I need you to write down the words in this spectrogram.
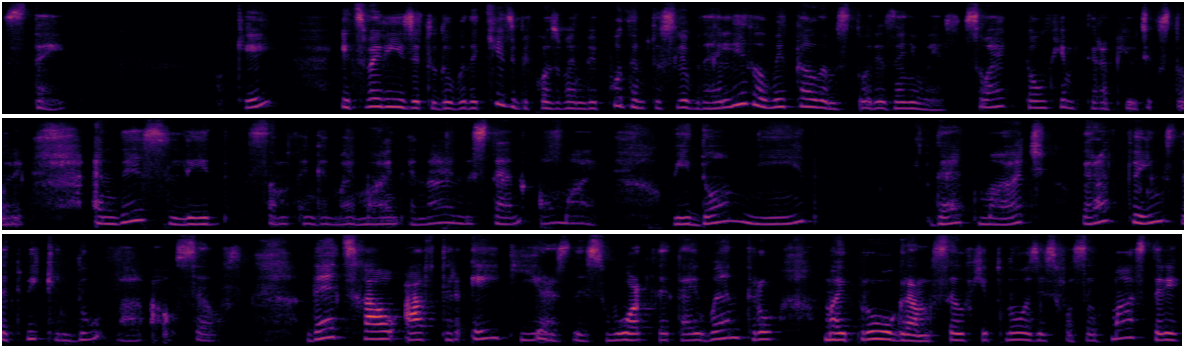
state. Okay, it's very easy to do with the kids because when we put them to sleep, they're little, we tell them stories anyways. So I told him therapeutic story. And this lead something in my mind and I understand, oh my, we don't need that much. There are things that we can do by ourselves. That's how after eight years, this work that I went through, my program, Self-Hypnosis for Self-Mastery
